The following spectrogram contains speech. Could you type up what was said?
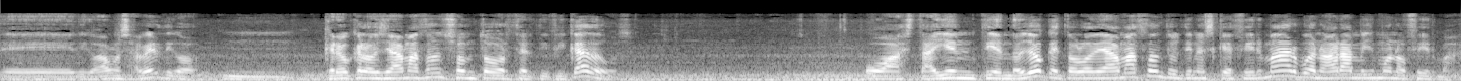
eh, digo, vamos a ver, digo, mm, creo que los de Amazon son todos certificados. O hasta ahí entiendo yo que todo lo de Amazon tú tienes que firmar, bueno, ahora mismo no firmas.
